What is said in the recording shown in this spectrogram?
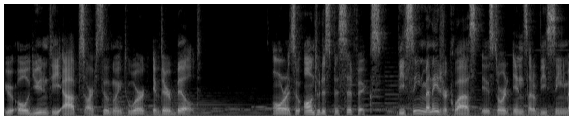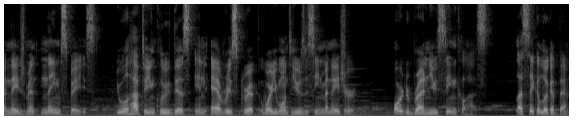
your old Unity apps are still going to work if they're built. Alright, so on to the specifics. The Scene Manager class is stored inside of the Scene Management namespace. You will have to include this in every script where you want to use the scene manager, or the brand new scene class. Let's take a look at them.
